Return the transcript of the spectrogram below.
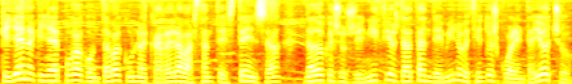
que ya en aquella época contaba con una carrera bastante extensa, dado que sus inicios datan de 1948.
